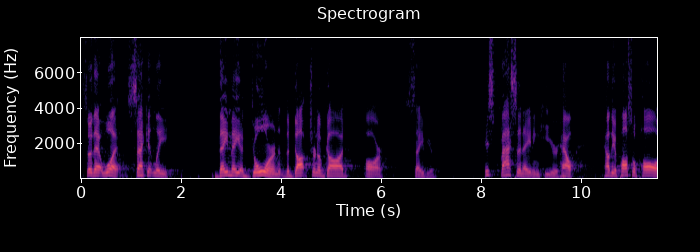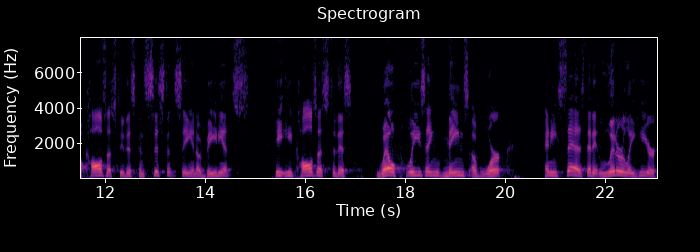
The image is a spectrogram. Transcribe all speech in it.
So that what? Secondly, they may adorn the doctrine of God our Savior. It's fascinating here how, how the Apostle Paul calls us to this consistency and obedience. He, he calls us to this well pleasing means of work. And he says that it literally here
